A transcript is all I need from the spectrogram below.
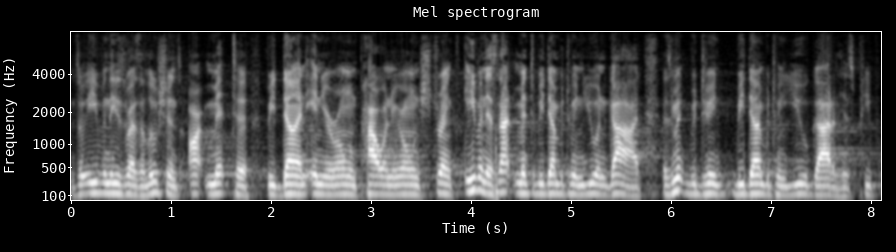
And so even these resolutions aren't meant to be done in your own power and your own strength. Even it's not meant to be done between you and God. It's meant to be, be done between you, God, and his people.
